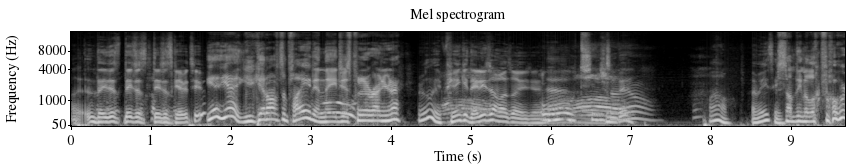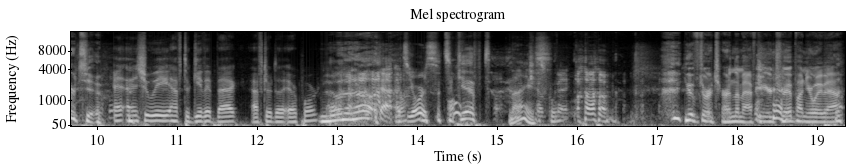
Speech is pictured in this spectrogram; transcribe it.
Uh, They just they just they just gave it to you? Yeah, yeah. You get off the plane and they just put it around your neck. Really? 비행기 내리자마자 이제. 오, 진짜요? Wow, amazing. Something to look forward to. And, and should we have to give it back after the airport? No, no, no. Yeah, it's yours. It's a gift. Nice. You have to return them after your trip on your way back.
